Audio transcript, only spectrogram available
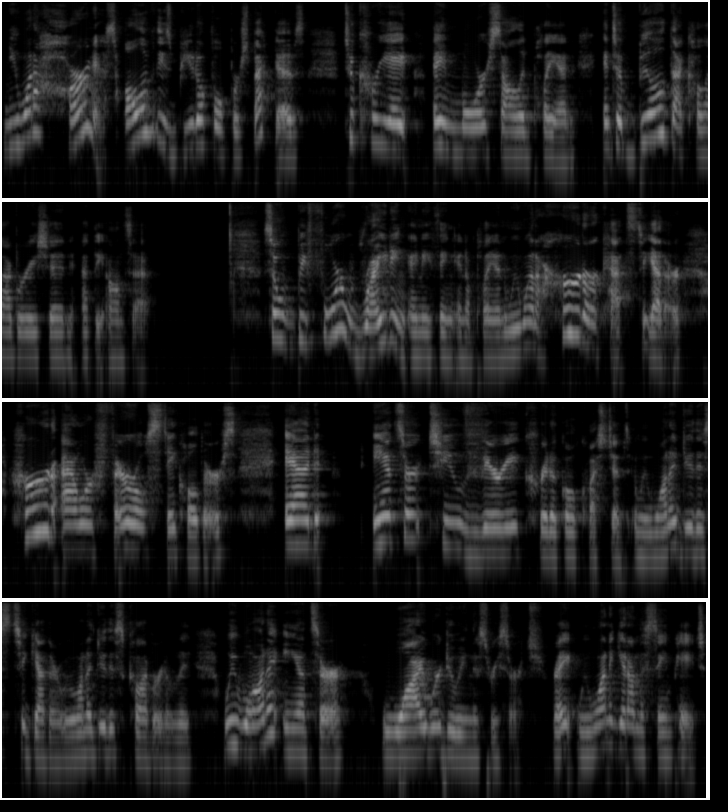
And you want to harness all of these beautiful perspectives to create a more solid plan and to build that collaboration at the onset. So before writing anything in a plan, we want to herd our cats together, herd our feral stakeholders, and answer two very critical questions. And we want to do this together. We want to do this collaboratively. We want to answer why we're doing this research, right? We want to get on the same page.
